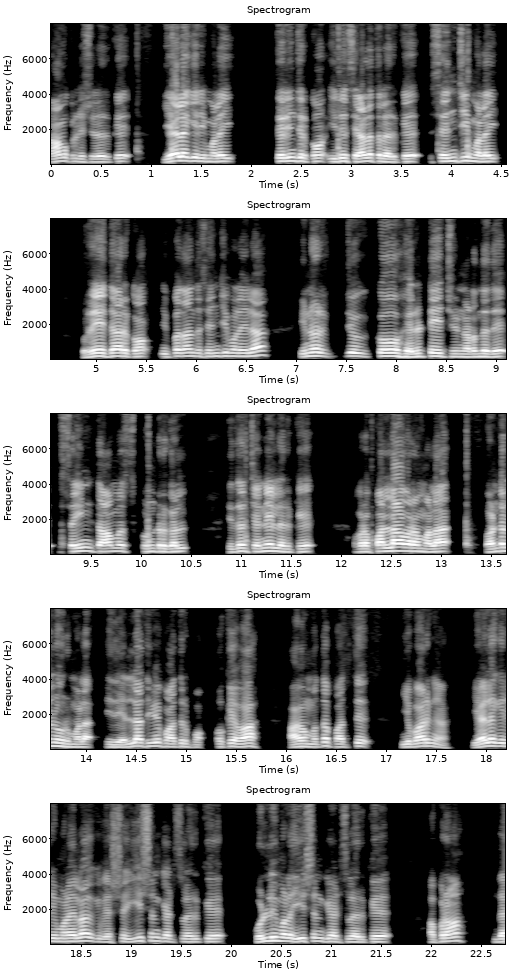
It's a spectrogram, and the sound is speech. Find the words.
நாமக்கல் டிஸ்ட்ரிக்ட்ல இருக்கு. ஏலகிரி மலை தெரிஞ்சிருக்கோம். இது சேலத்துல இருக்கு. செஞ்சி மலை ஒரே இதாக இருக்கும். இப்போதான் இந்த செஞ்சி மலையில யுனெஸ்கோ ஹெரிட்டேஜ் நடந்தது. செயின்ட் தாமஸ் குன்றுகள் இதுதான் சென்னையில இருக்கு. அப்புறம் பல்லாவரம் மலை வண்டலூர் மலை இது எல்லாத்தையுமே பார்த்துருப்போம். ஓகேவா ஆக மொத்தம் பத்து. இங்க பாருங்க. ஏலகிரி மலையெல்லாம் வெஸ்ட் ஈஸ்டர்ன் கேட்ஸ்ல இருக்கு. கொல்லிமலை ஈஸ்டர்ன் கேட்ஸ்ல இருக்கு. அப்புறம் இந்த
